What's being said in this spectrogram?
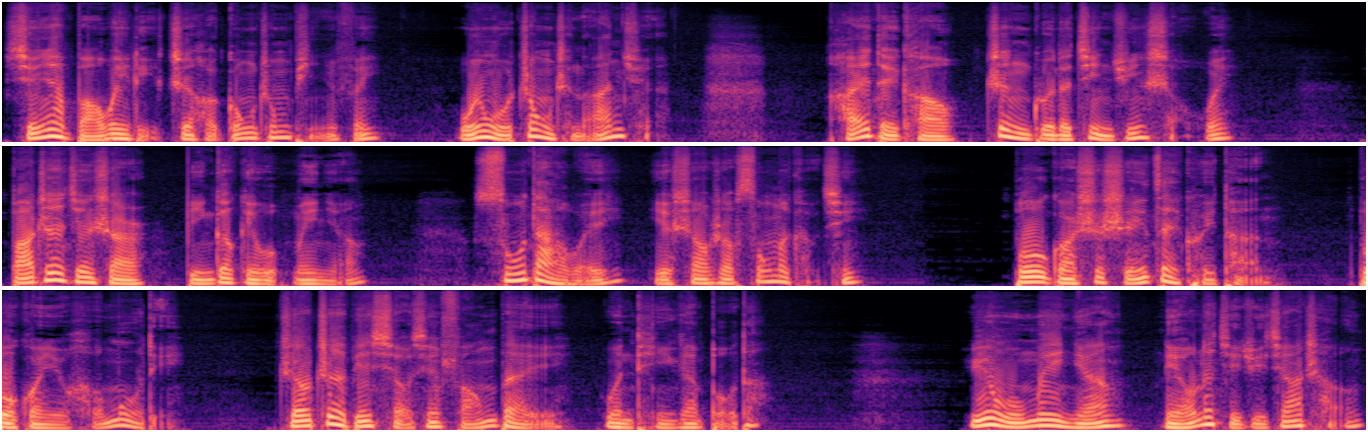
想要保卫李治和宫中嫔妃、文武重臣的安全，还得靠正规的禁军守卫。把这件事儿禀告给武媚娘，苏大伟也稍稍松了口气。不管是谁在窥探。不管有何目的，只要这边小心防备，问题应该不大。与武媚娘聊了几句家常，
